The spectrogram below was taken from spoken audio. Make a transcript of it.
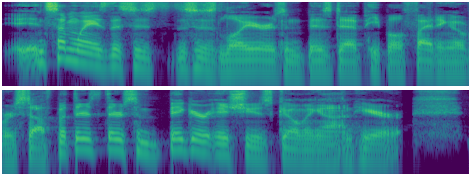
In some ways this is this is lawyers and biz dev people fighting over stuff but there's there's some bigger issues going on here.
